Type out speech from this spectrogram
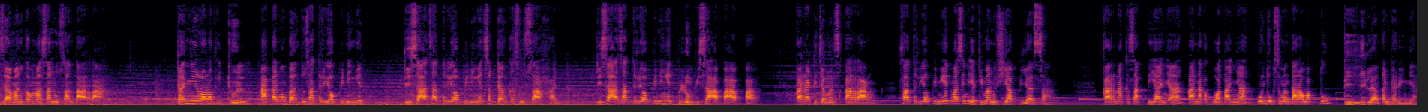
zaman keemasan Nusantara. Dan Nyi Roro Kidul akan membantu Satrio Piningit di saat Satrio Piningit sedang kesusahan di saat Satrio Piningit belum bisa apa-apa karena di zaman sekarang Satrio Piningit masih menjadi manusia biasa karena kesaktiannya, karena kekuatannya untuk sementara waktu dihilangkan darinya.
